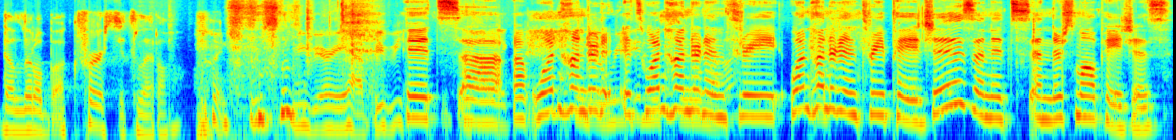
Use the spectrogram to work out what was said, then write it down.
the little book. First, it's little. Which makes me very happy. It's uh, like, 100. You know, it's 103. 103 pages, and it's and they're small pages.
